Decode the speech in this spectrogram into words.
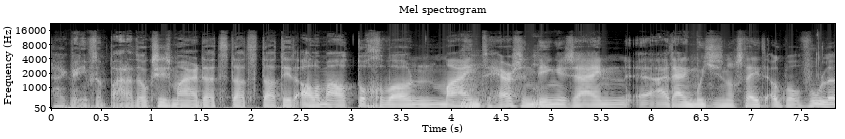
Nou, ik weet niet of het een paradox is, maar dat, dat, dat dit allemaal toch gewoon mind, hersendingen zijn. Eh, uiteindelijk moet je ze nog steeds ook wel voelen.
